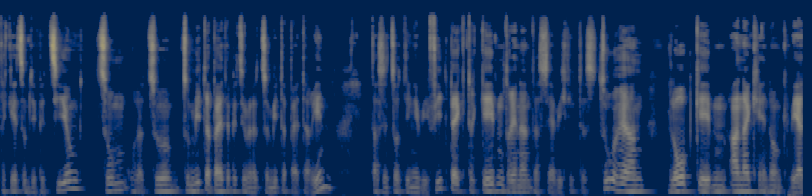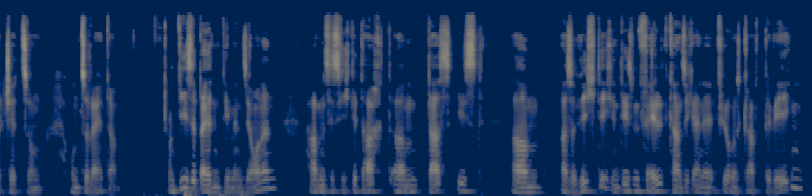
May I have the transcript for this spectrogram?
da geht es um die Beziehung zum oder zu, zum Mitarbeiter bzw. zur Mitarbeiterin. Da sind so Dinge wie Feedback geben drinnen, das ist sehr wichtig, das Zuhören, Lob geben, Anerkennung, Wertschätzung und so weiter. Und diese beiden Dimensionen haben sie sich gedacht, ähm, das ist ähm, also wichtig. In diesem Feld kann sich eine Führungskraft bewegen.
